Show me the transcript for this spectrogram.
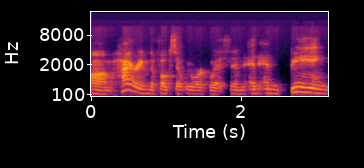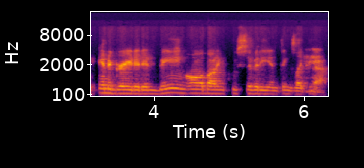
um, hiring the folks that we work with and and and being integrated and being all about inclusivity and things like mm-hmm. that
